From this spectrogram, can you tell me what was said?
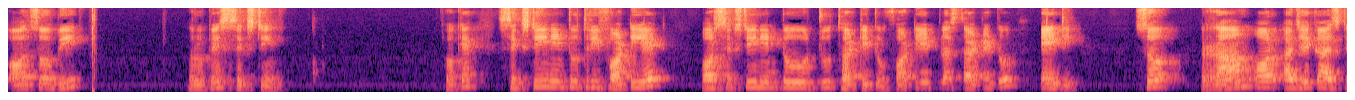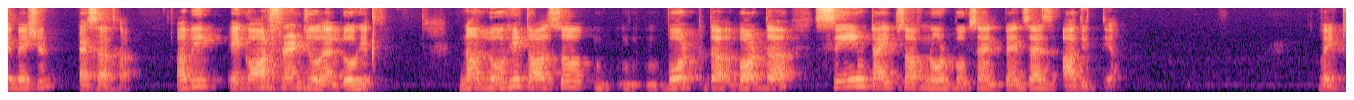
also be rupees 16 Okay sixteen into three forty eight और sixteen into two thirty two forty eight plus thirty two eighty so Ram और अजय का एस्टिमेशन ऐसा था। अभी एक और फ्रेंड जो है Lohit now Lohit also bought the about the same types of notebooks and pens as Aditya wait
